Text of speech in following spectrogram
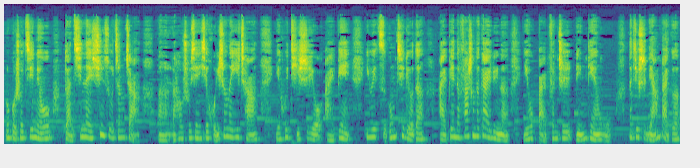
如果说肌瘤短期内迅速增长，嗯，然后出现一些回声的异常，也会提示有癌变。因为子宫肌瘤的癌变的发生的概率呢，也有百分之零点五，那就是两百个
